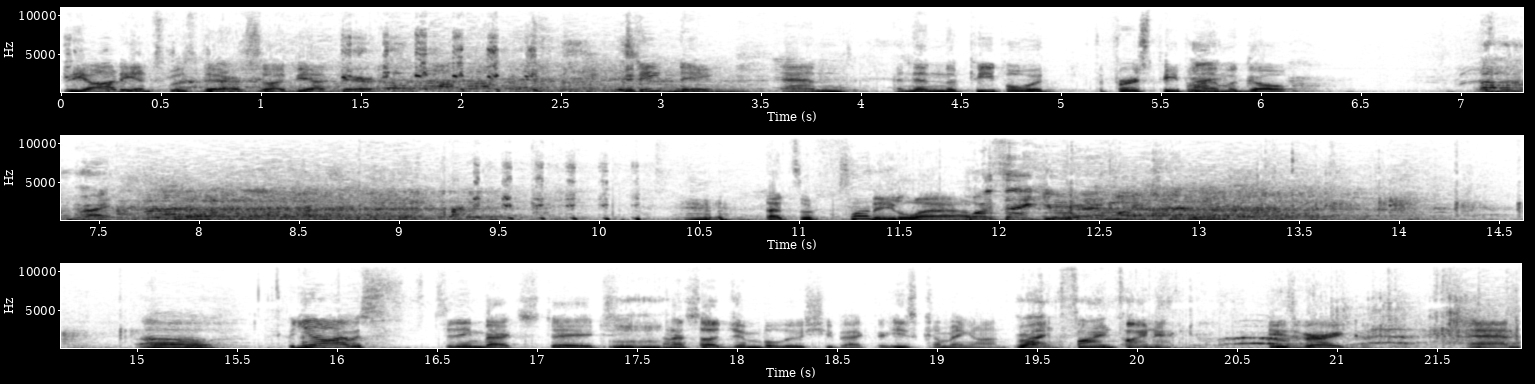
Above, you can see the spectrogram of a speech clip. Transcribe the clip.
the audience was there, so I'd be out there good evening. And, and then the people would, the first people in would go, Right. that's a funny laugh. Well, thank you very much for that. Oh, but you know, I was sitting backstage mm-hmm. and I saw Jim Belushi back there. He's coming on. Right, fine, fine actor. He's very good. And,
